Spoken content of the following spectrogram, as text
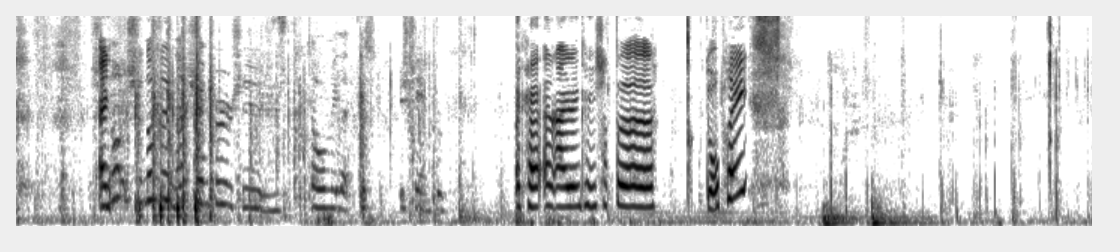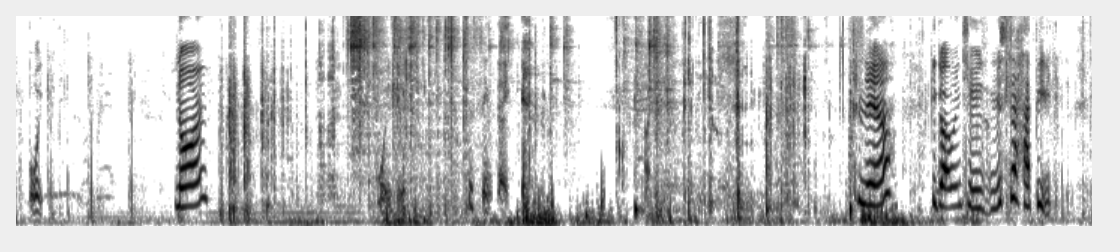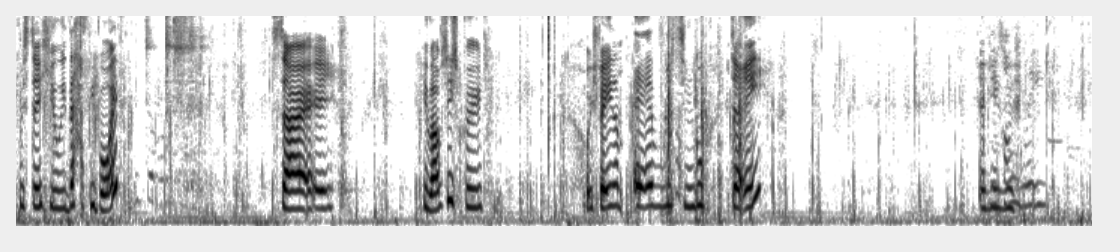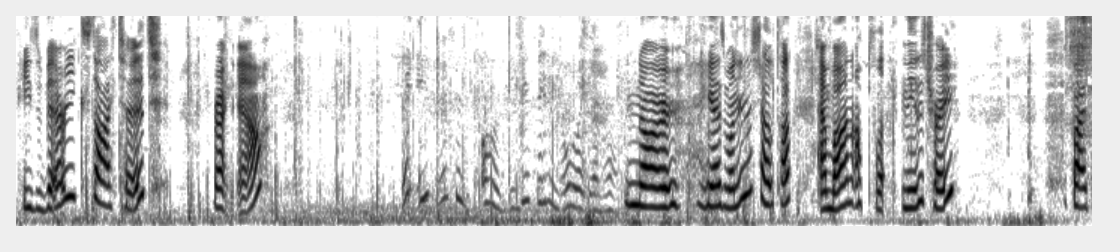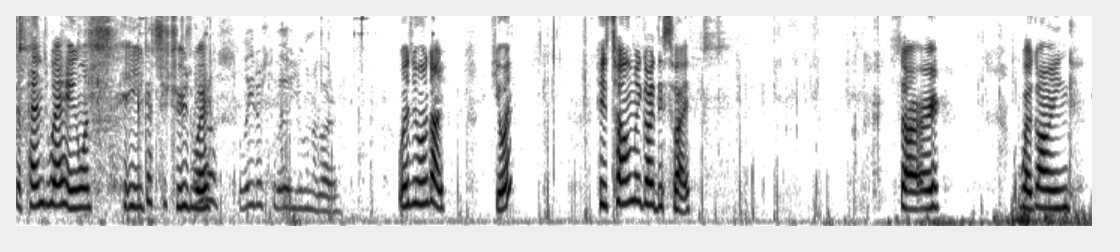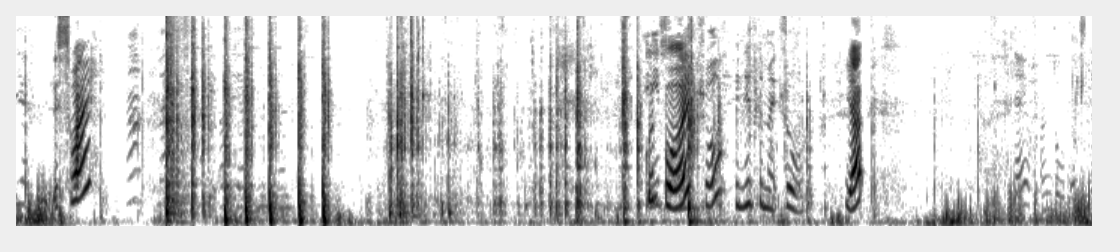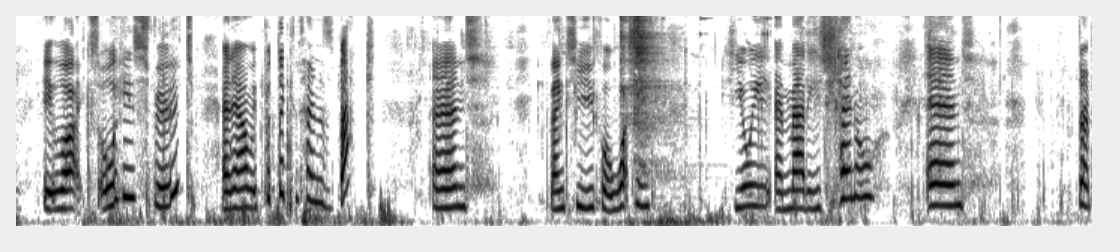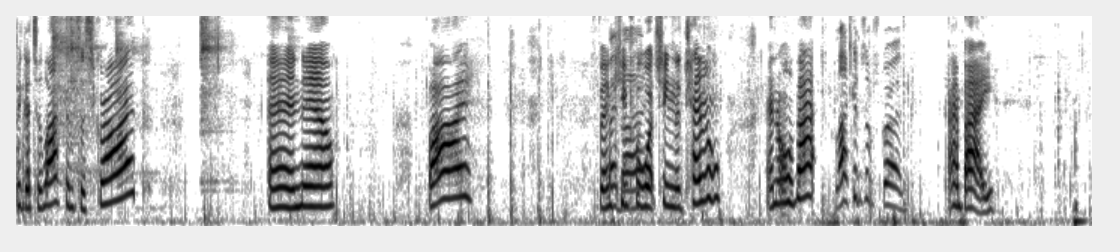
And no, she's not doing that shampoo. She's telling me that this is shampoo. Okay, and Aiden, can you shut the door, please? Boy. No. What is this? The same thing. Now we go into Mr. Happy, Mr. Huey, the happy boy. So he loves his food. We feed him every single day. And he's he's very excited right now. Oh, did you feed him all the way down there? No, he has one in the shelter and one up near the tree. But it depends where he wants. He gets to choose lead where. Us, lead us to where you want to go. Where do you want to go? Huey? He's telling me go this way. So we're going This way? Good boy. Sure, he needs to make sure. Yep. He likes all his food. And now we put the containers back. And thanks you for watching Huey and Maddy's channel. And don't forget to like and subscribe. And now, bye. Thank you Bye-bye. for watching the channel and all that. Like and subscribe. And bye.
